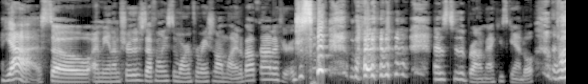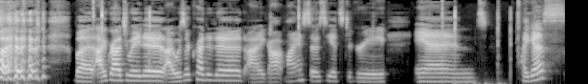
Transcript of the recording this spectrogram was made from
yeah, so I mean, I'm sure there's definitely some more information online about that if you're interested. but as to the Brown Mackie scandal, but but I graduated, I was accredited, I got my associate's degree, and I guess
